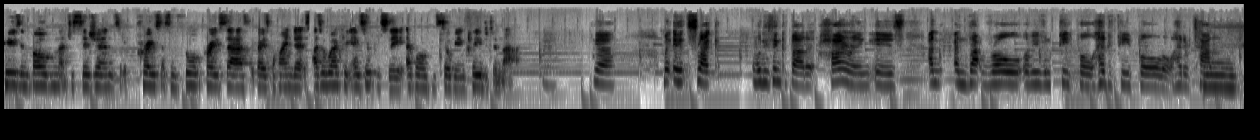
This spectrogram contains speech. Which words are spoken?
who's involved in that decision, sort of process and thought process that goes behind it. As we're working asynchronously, everyone can still be included in that. Yeah. But it's like when you think about it, hiring is and and that role of even people, head of people or head of talent, mm.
